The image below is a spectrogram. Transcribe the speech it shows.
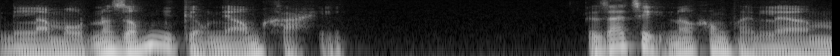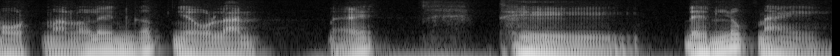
là một, nó giống như kiểu nhà ông Khải. Cái giá trị nó không phải là một mà nó lên gấp nhiều lần. Đấy. Thì đến lúc này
